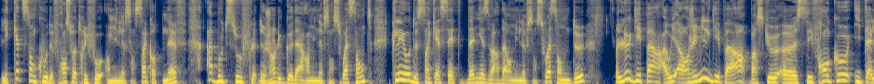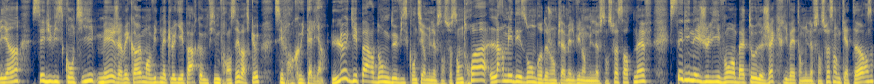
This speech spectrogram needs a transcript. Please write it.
Les 400 coups de François Truffaut en 1959, À bout de souffle de Jean-Luc Godard en 1960, Cléo de 5 à 7 d'Agnès Varda en 1962, le guépard, ah oui, alors j'ai mis le guépard parce que euh, c'est franco-italien, c'est du Visconti, mais j'avais quand même envie de mettre le guépard comme film français parce que c'est franco-italien. Le guépard donc de Visconti en 1963, L'armée des ombres de Jean-Pierre Melville en 1969, Céline et Julie vont en bateau de Jacques Rivette en 1974,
